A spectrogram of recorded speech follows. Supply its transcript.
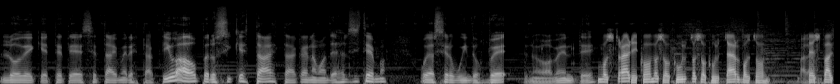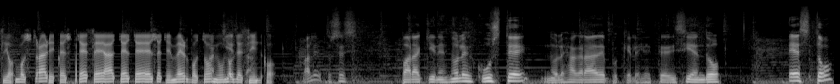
lo de que TTS Timer está activado, pero sí que está, está acá en la bandeja del sistema. Voy a hacer Windows B nuevamente. Mostrar iconos ocultos. Ocultar botón. Vale. Espacio. Mostrar iconos. TTS Temer botón Aquí 1 de está. 5. ¿Vale? Entonces, para quienes no les guste, no les agrade porque les esté diciendo esto,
